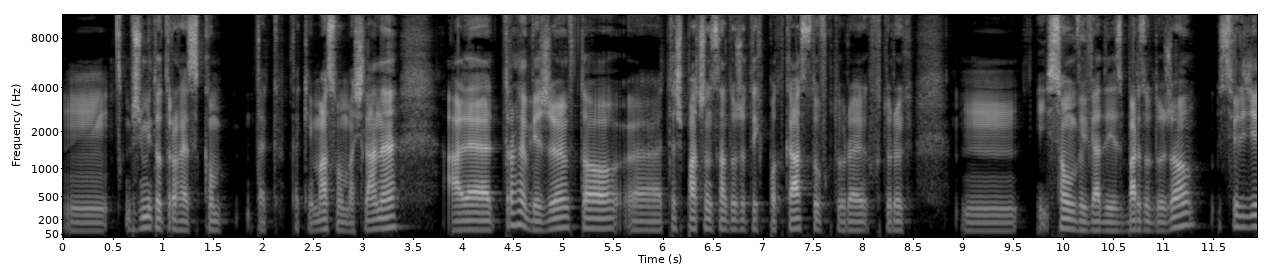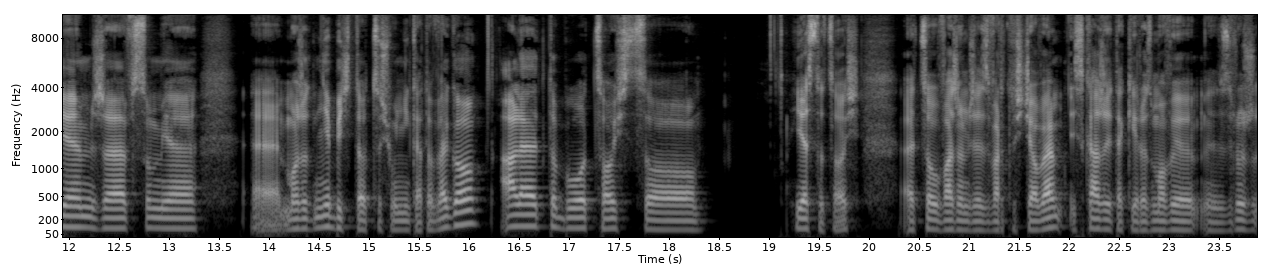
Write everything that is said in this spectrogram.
Mm, brzmi to trochę tak, takie masło maślane, ale trochę wierzyłem w to, e, też patrząc na to, że tych podcastów, które, w których mm, są wywiady, jest bardzo dużo. Stwierdziłem, że w sumie e, może nie być to coś unikatowego, ale to było coś, co jest to coś, e, co uważam, że jest wartościowe i z każdej takiej rozmowy z, róż,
